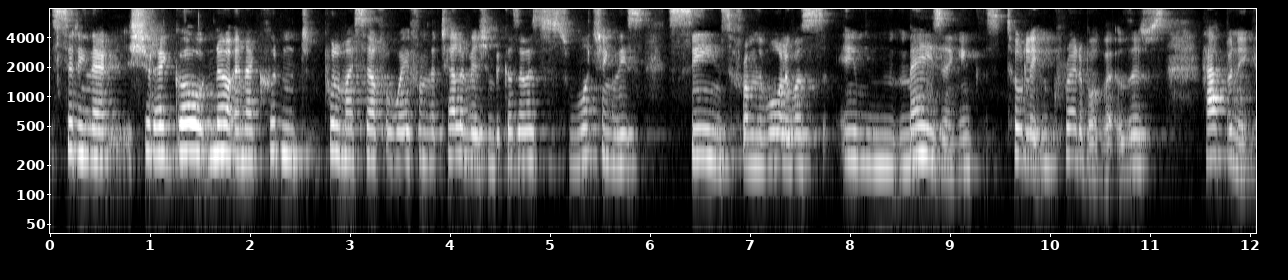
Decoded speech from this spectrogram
sitting there should I go? No and I couldn't pull myself away from the television because I was just watching these scenes from the wall. It was amazing it's totally incredible that this happening.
